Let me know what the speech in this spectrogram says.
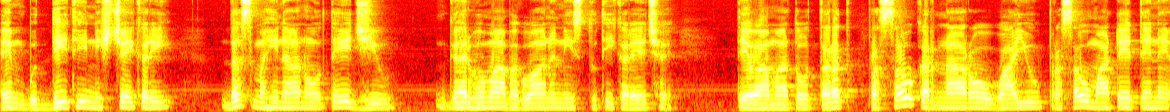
એમ બુદ્ધિથી નિશ્ચય કરી, દસ મહિનાનો તે જીવ ગર્ભમાં ભગવાનની સ્તુતિ કરે છે. તેવામાં તો તરત પ્રસવ કરનારો વાયુ પ્રસવ માટે તેને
